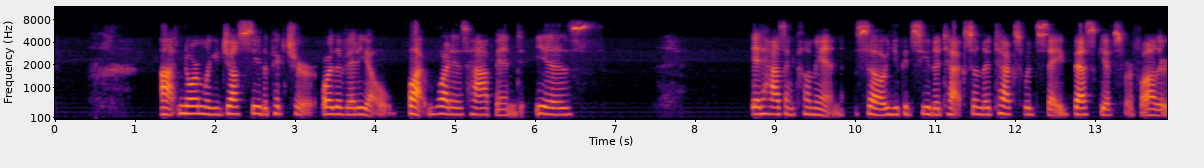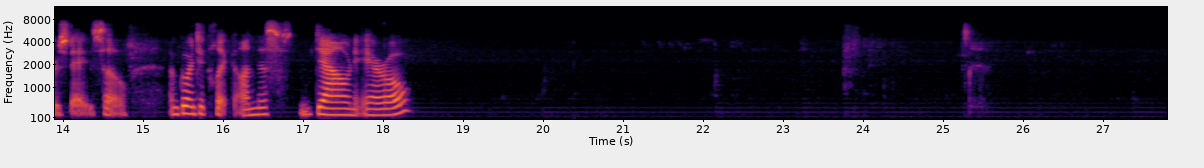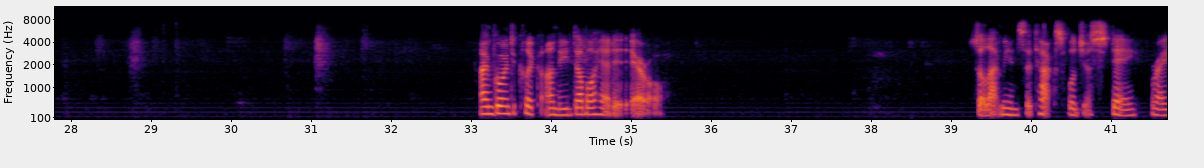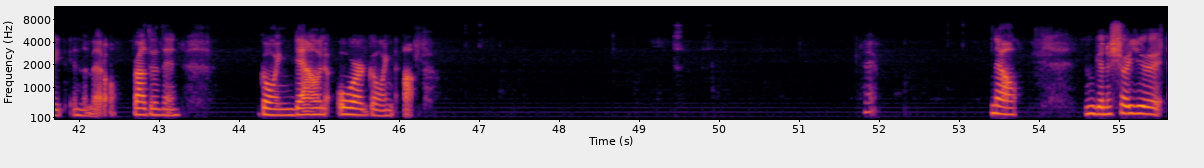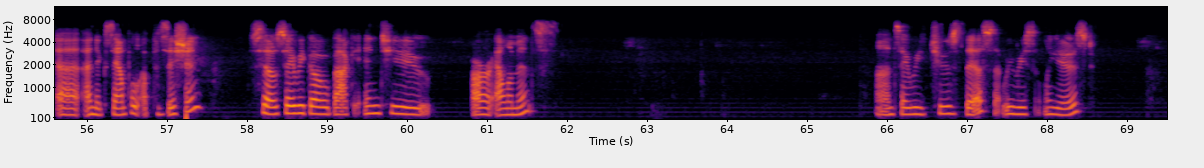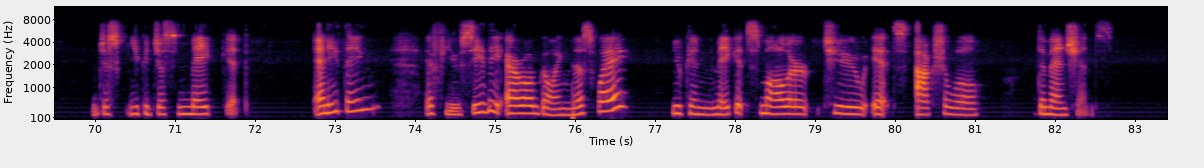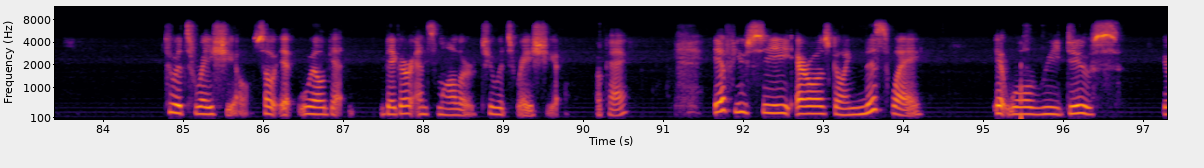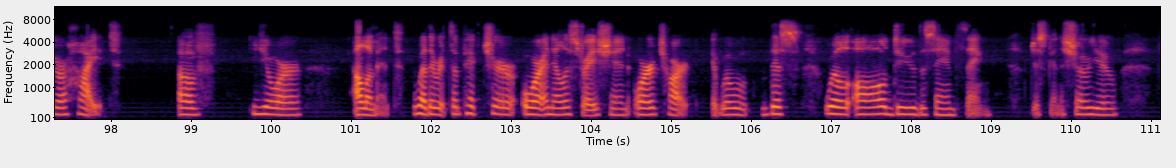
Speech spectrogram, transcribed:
uh, normally just see the picture or the video. But what has happened is it hasn't come in. So you could see the text, and the text would say best gifts for Father's Day. So I'm going to click on this down arrow. I'm going to click on the double-headed arrow. So that means the text will just stay right in the middle rather than going down or going up. Okay. Now, I'm going to show you uh, an example of position. So say we go back into our elements Uh, and say we choose this that we recently used just you could just make it anything. If you see the arrow going this way, you can make it smaller to its actual dimensions, to its ratio. So it will get bigger and smaller to its ratio, okay? If you see arrows going this way, it will reduce your height of your element, whether it's a picture or an illustration or a chart. It will, this will all do the same thing. I'm just going to show you,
